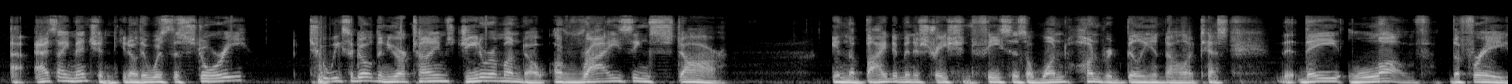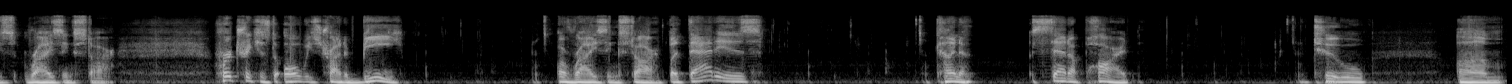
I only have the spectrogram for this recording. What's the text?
Uh, as I mentioned, you know, there was the story two weeks ago, the New York Times, Gina Raimondo, a rising star in the Biden administration, faces a $100 billion test. They love the phrase rising star. Her trick is to always try to be a rising star, but that is kind of set apart to um,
